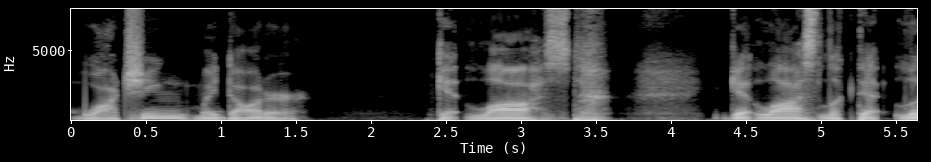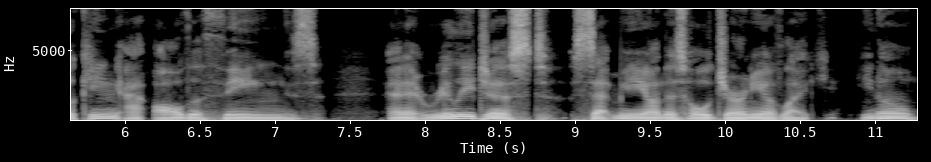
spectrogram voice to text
watching my daughter get lost get lost looked at looking at all the things. And it really just set me on this whole journey of like you know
